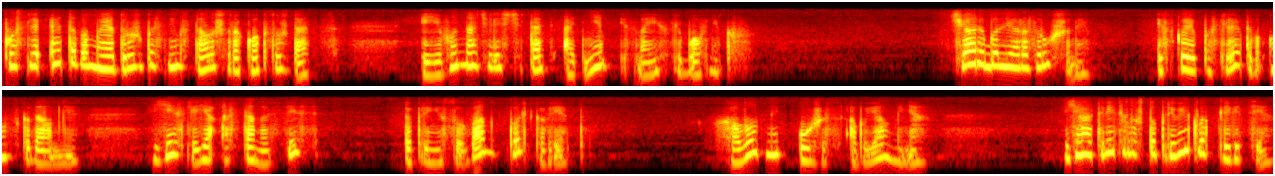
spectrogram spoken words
После этого моя дружба с ним стала широко обсуждаться, и его начали считать одним из моих любовников. Чары были разрушены, и вскоре после этого он сказал мне, «Если я останусь здесь, то принесу вам только вред». Холодный ужас обуял меня. Я ответила, что привыкла к клевете.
